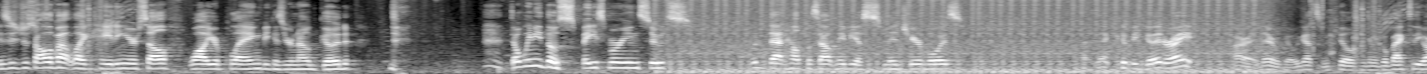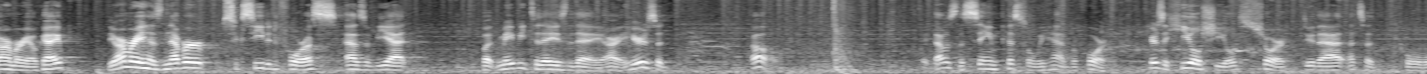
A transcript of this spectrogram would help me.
Is it just all about like hating yourself while you're playing because you're now good? don't we need those space marine suits? Would that help us out maybe a smidge here, boys? Could be good, right? Alright, there we go. We got some kills. We're gonna go back to the armory, okay? The armory has never succeeded for us as of yet, but maybe today is the day. All right, here's a... Oh. Wait, that was the same pistol we had before. Here's a heal shield. Sure, do that. That's a cool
